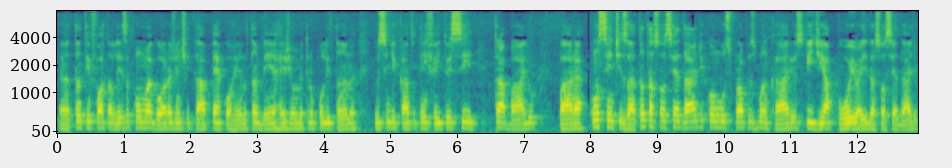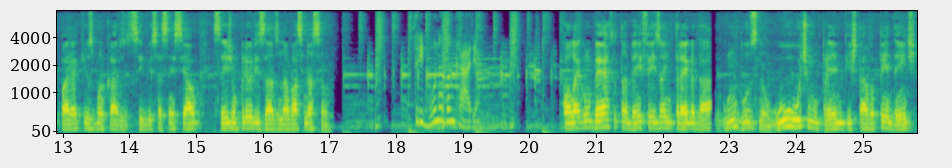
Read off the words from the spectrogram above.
eh, tanto em Fortaleza como agora a gente está percorrendo também a região metropolitana. E o sindicato tem feito esse trabalho para conscientizar tanto a sociedade como os próprios bancários, pedir apoio aí da sociedade para que os bancários do serviço essencial sejam priorizados na vacinação. Tribuna Bancária. O colega Humberto também fez a entrega da um dos não, o último prêmio que estava pendente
